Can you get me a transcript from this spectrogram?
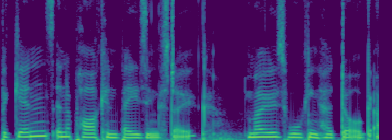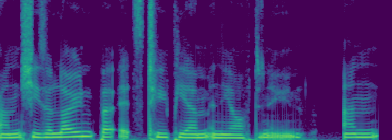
begins in a park in Basingstoke. Mo's walking her dog and she's alone, but it's 2 pm in the afternoon. And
